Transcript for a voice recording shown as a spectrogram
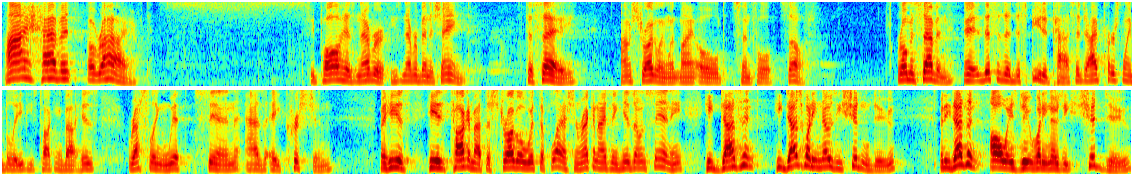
I haven't arrived. See, Paul has never, he's never been ashamed to say, I'm struggling with my old sinful self. Romans 7, eh, this is a disputed passage. I personally believe he's talking about his wrestling with sin as a Christian. But he is, he is talking about the struggle with the flesh and recognizing his own sin. He, he, doesn't, he does what he knows he shouldn't do, but he doesn't always do what he knows he should do.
